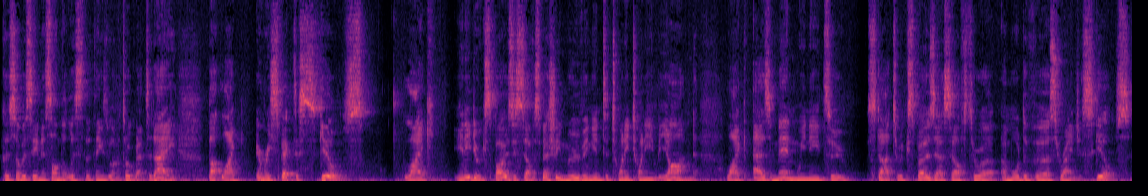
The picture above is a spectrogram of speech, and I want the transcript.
because obviously, and it's on the list of the things we want to talk about today, but like in respect to skills, like you need to expose yourself, especially moving into 2020 and beyond. Like as men, we need to start to expose ourselves to a, a more diverse range of skills.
